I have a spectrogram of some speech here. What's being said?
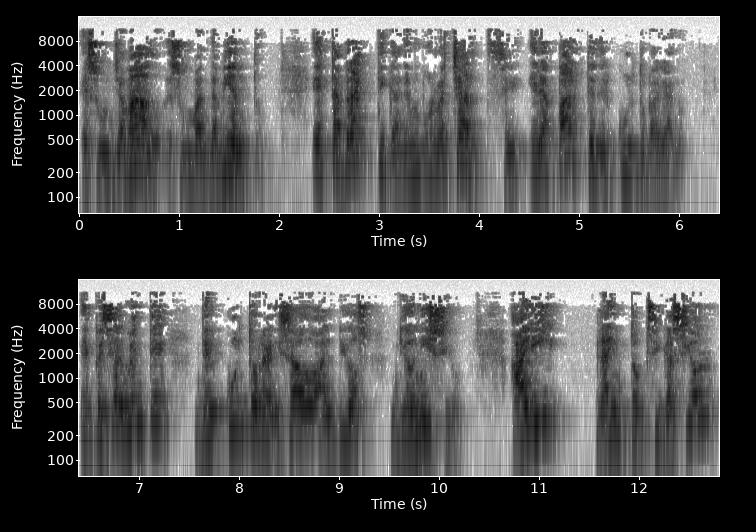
Es un llamado, es un mandamiento. Esta práctica de emborracharse era parte del culto pagano, especialmente del culto realizado al dios Dionisio. Ahí la intoxicación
